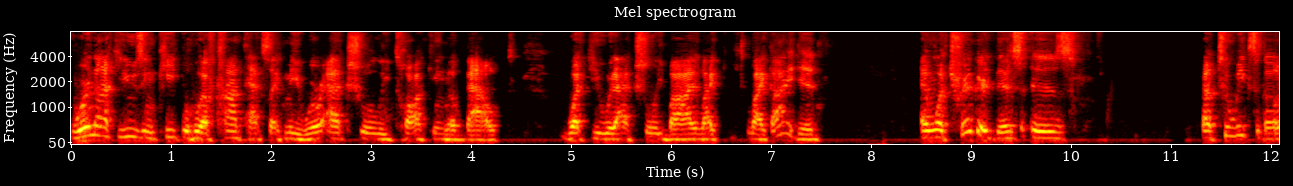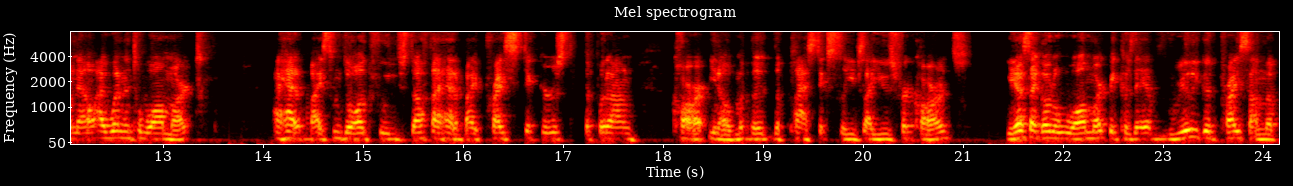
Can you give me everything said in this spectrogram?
we're not using people who have contacts like me. We're actually talking about what you would actually buy like like I did. And what triggered this is about two weeks ago now, I went into Walmart. I had to buy some dog food stuff. I had to buy price stickers to put on car, you know, the, the plastic sleeves I use for cards. Yes, I go to Walmart because they have really good price on the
